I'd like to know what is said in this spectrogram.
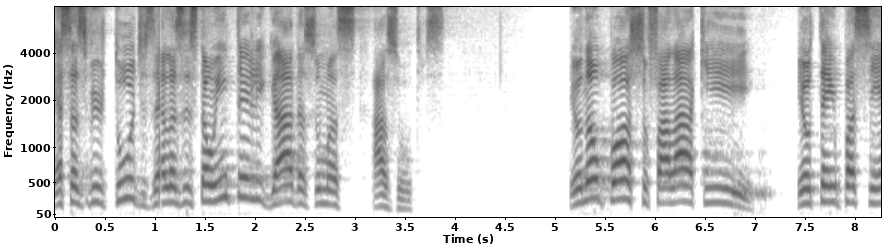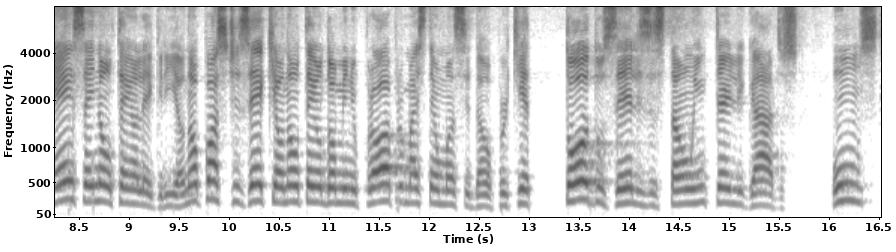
essas virtudes, elas estão interligadas umas às outras. Eu não posso falar que eu tenho paciência e não tenho alegria. Eu não posso dizer que eu não tenho domínio próprio, mas tenho mansidão, porque Todos eles estão interligados uns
